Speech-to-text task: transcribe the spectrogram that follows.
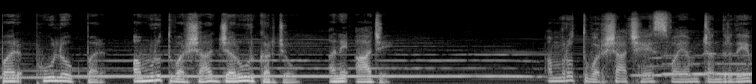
પર, ભૂલોક પર અમૃત વર્ષા જરૂર કરજો અને આજે. અમૃત વર્ષા છે સ્વયં ચંદ્રદેવ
